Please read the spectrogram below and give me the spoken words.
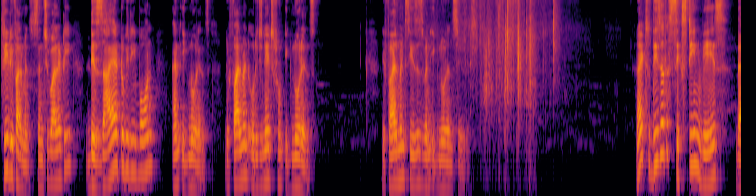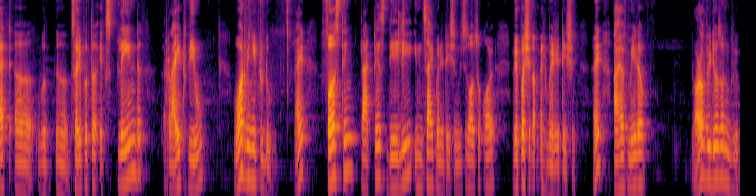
three defilements sensuality, desire to be reborn, and ignorance. Defilement originates from ignorance. Defilement ceases when ignorance ceases. Right, so these are the 16 ways that uh, uh, Sariputra explained right view, what we need to do, right? First thing, practice daily insight meditation, which is also called Vipassana meditation. Right? I have made a lot of videos on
